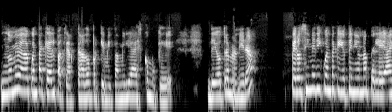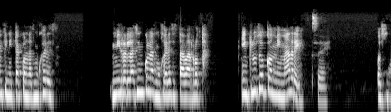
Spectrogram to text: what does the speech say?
no me había dado cuenta que era el patriarcado porque mi familia es como que de otra manera, pero sí me di cuenta que yo tenía una pelea infinita con las mujeres. Mi relación con las mujeres estaba rota, incluso con mi madre. Sí. O sea,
